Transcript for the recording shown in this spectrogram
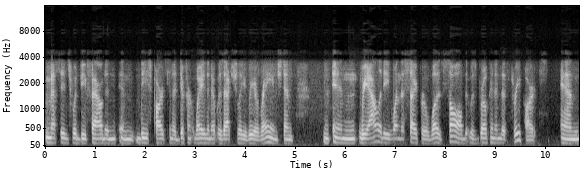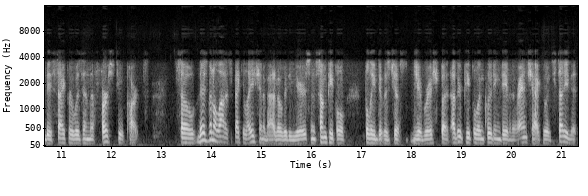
message would be found in, in these parts in a different way than it was actually rearranged. And in reality, when the cipher was solved, it was broken into three parts, and the cipher was in the first two parts. So there's been a lot of speculation about it over the years, and some people believed it was just gibberish, but other people, including David Oranchak, who had studied it,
